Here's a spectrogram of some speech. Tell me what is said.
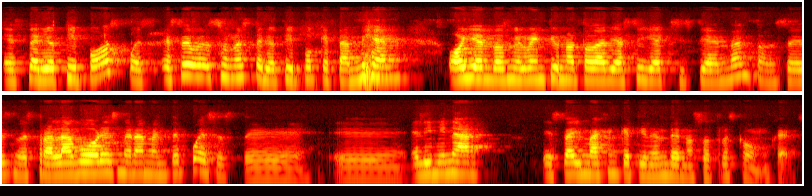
estereotipos, pues ese es un estereotipo que también hoy en 2021 todavía sigue existiendo, entonces nuestra labor es meramente pues este, eh, eliminar esa imagen que tienen de nosotros como mujeres.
